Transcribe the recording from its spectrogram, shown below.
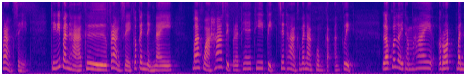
ฝรั่งเศส ทีนี้ปัญหาคือฝรั่งเศสก็เป็นหนึ่งในมากกว่า 50 ประเทศที่ปิดเส้นทางคมนาคมกับอังกฤษ แล้วก็เลยทำให้รถบรร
